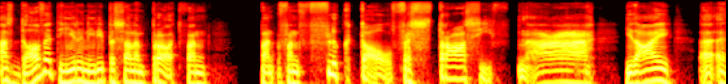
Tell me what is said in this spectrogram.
As Dawid hier in hierdie Psalm praat van van van vloektaal, frustrasie, ah, daai uh, uh,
